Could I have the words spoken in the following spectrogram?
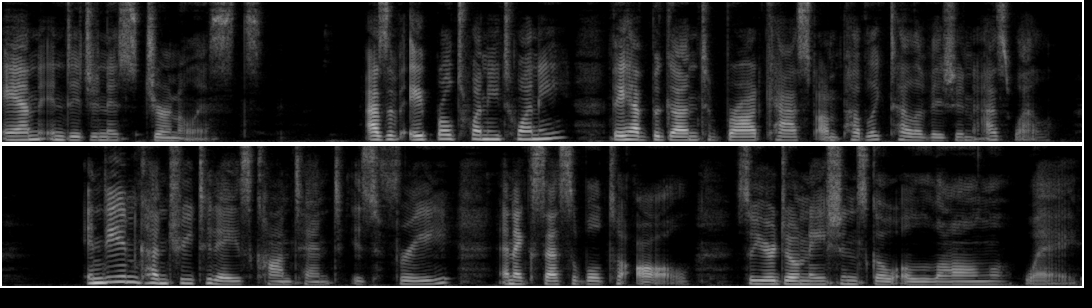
and Indigenous journalists. As of April 2020, they have begun to broadcast on public television as well. Indian Country Today's content is free and accessible to all, so your donations go a long way.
